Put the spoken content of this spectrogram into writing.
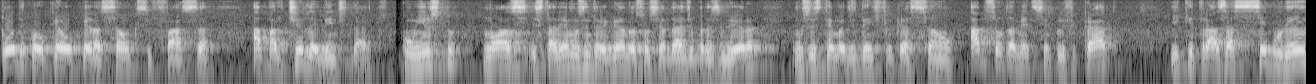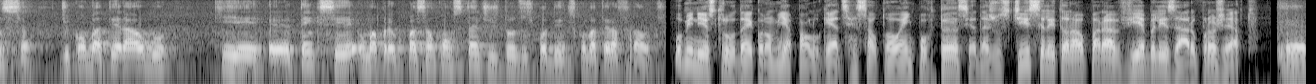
toda e qualquer operação que se faça a partir da identidade. Com isto, nós estaremos entregando à sociedade brasileira um sistema de identificação absolutamente simplificado e que traz a segurança de combater algo que eh, tem que ser uma preocupação constante de todos os poderes, combater a fraude. O ministro da Economia, Paulo Guedes, ressaltou a importância da justiça eleitoral para viabilizar o projeto é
